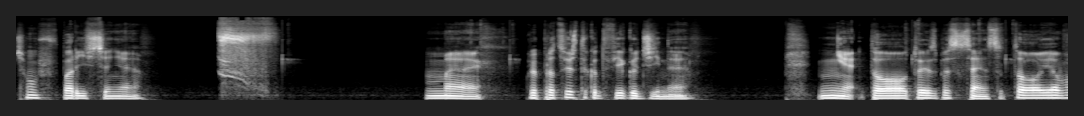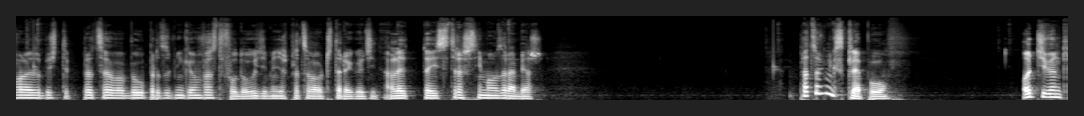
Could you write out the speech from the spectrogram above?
Czemu w bariście nie? Mech. Ogóle pracujesz tylko dwie godziny. Nie, to, to jest bez sensu. To ja wolę, żebyś ty pracował, był pracownikiem fast foodu, gdzie będziesz pracował 4 godziny, ale tutaj strasznie mało zarabiasz. Pracownik sklepu. Od 9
